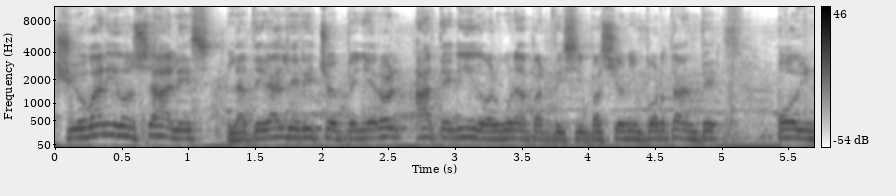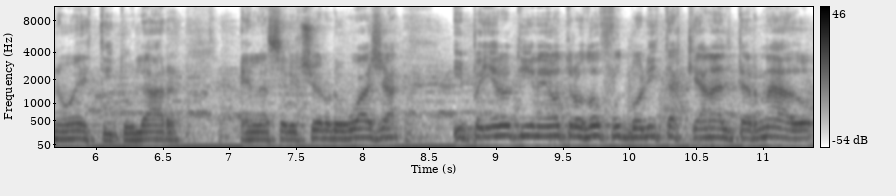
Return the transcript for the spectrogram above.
Giovanni González, lateral derecho de Peñarol, ha tenido alguna participación importante. Hoy no es titular en la selección uruguaya. Y Peñarol tiene otros dos futbolistas que han alternado.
